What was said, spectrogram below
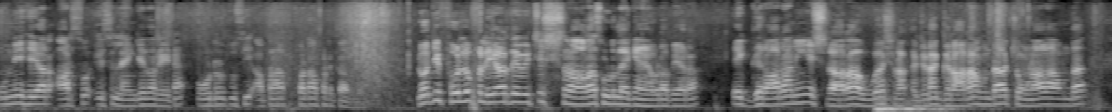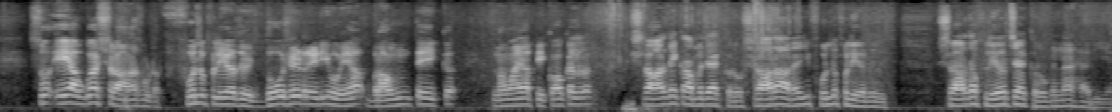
19800 ਇਸ ਲਹਿੰਗੇ ਦਾ ਰੇਟ ਹੈ। ਆਰਡਰ ਤੁਸੀਂ ਆਪਣਾ ਫਟਾਫਟ ਕਰ ਲਓ। ਲੋ ਜੀ ਫੁੱਲ ਫਲੇਅਰ ਦੇ ਵਿੱਚ ਸ਼ਰਾਰਾ ਸੂਟ ਲੈ ਕੇ ਆਇਆ ਬੜਾ ਪਿਆਰਾ। ਇਹ ਗਰਾਰਾ ਨਹੀਂ, ਇਹ ਸ਼ਰਾਰਾ ਆਊਗਾ, ਸ਼ਰਾ- ਜਿਹੜਾ ਗਰਾਰਾ ਹੁੰਦਾ, ਉਹ ਚੋਣਾ ਵਾਲਾ ਹੁੰਦਾ। ਸੋ ਇਹ ਆਊਗਾ ਸ਼ਰਾਰਾ ਸੂਟ। ਫੁੱਲ ਫਲੇਅਰ ਦੇ ਵਿੱਚ ਦੋ ਸ਼ੇਡ ਰੈਡੀ ਹੋਏ ਆ ਬਰਾਊਨ ਤੇ ਇੱਕ ਨਵਾਂ ਜਿਹਾ ਪਿਕੋ ਕਲਰ ਸ਼ਰਾਰ ਦੇ ਕੰਮ ਚੈੱਕ ਕਰੋ, ਸ਼ਰਾਰਾ ਆ ਰਿਹਾ ਜੀ ਫੁੱਲ ਫਲੇਅਰ ਦੇ ਵਿੱਚ। ਸ਼ਰਾਰ ਦਾ ਫਲੇਅਰ ਚੈੱਕ ਕਰੋ ਕਿੰਨਾ ਹੈਵੀ ਹੈ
